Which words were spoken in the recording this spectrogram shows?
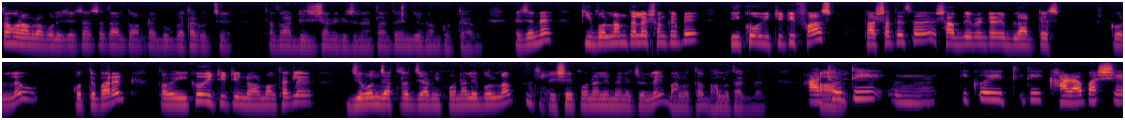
তখন আমরা বলি যে আচ্ছা তাহলে তো আপনার বুক ব্যথা করছে তাহলে তো আর ডিসিশনে কিছু নাই তাহলে তো এনজিওগ্রাম করতে হবে। এই জন্যে কী বললাম তাহলে সংক্ষেপে? ইকো ইটিটি ফার্স্ট তার সাথে সাথে সাপ্লিমেন্টারি ব্লাড টেস্ট করলেও করতে পারেন। তবে ইকো ইটিটি নর্মাল থাকলে জীবনযাত্রার যে আমি প্রণালী বললাম এই সেই প্রণালী মেনে চললেই ভালো ভালো থাকবেন। আর যদি ইকুইটি খারাপ আসে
